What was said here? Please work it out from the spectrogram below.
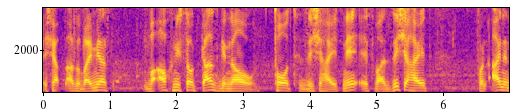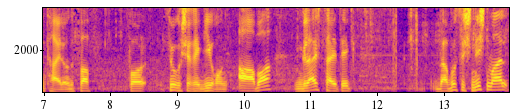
Ich habe also bei mir war auch nicht so ganz genau Tod, Sicherheit. Nee, es war Sicherheit von einem Teil und es war vor syrische Regierung. Aber gleichzeitig, da wusste ich nicht mal,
